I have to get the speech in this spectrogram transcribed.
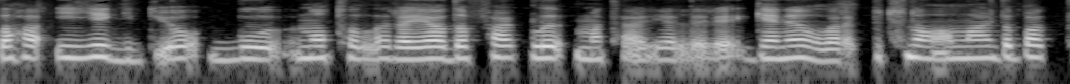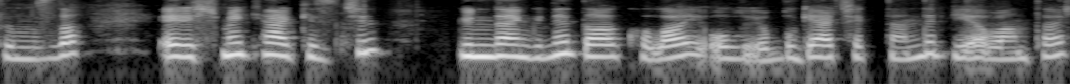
daha iyiye gidiyor. Bu notalara ya da farklı materyallere genel olarak bütün alanlarda baktığımızda erişmek herkes için günden güne daha kolay oluyor. Bu gerçekten de bir avantaj.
